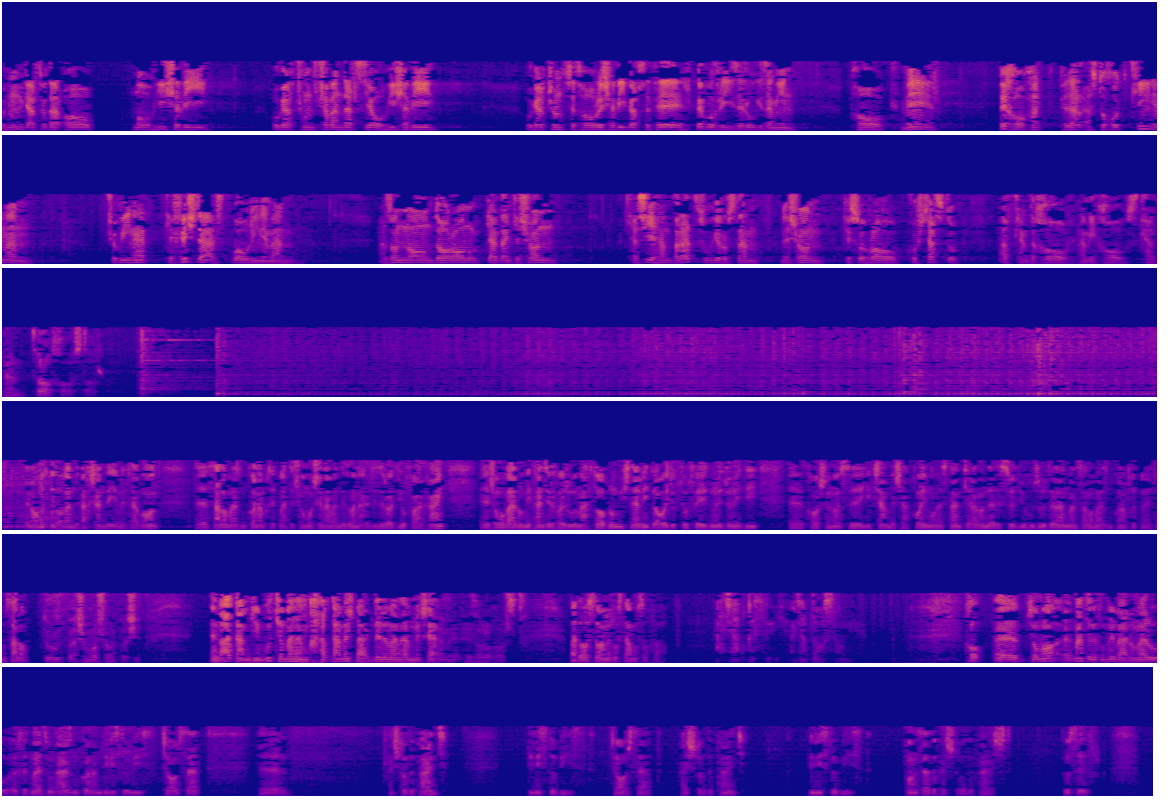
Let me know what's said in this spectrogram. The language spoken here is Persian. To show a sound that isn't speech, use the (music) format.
کنون گر تو در آب ماهی شوی وگر چون شبن در سیاهی شوی وگر چون ستاره شوی بر ستر ببری ز روی زمین. پاک مهر بخواهد پدر از تو خود کین من چو بیند که خشت است بالین من. از آن نام داران و گردنکشان کسی هم برد سوی رستم نشان. که سهراب کشتست و از کند خار همی خواست کردن تو را خواستار. بخشنده مهربان سلام عرض می‌کنم خدمت شما شنوندگان عزیز رادیو فرهنگ. شما برنامه پنجره های روی محتاب رو میشنوید و آقای دکتر فریدون جنیدی کارشناس یک شنبه شبهای ما هستند که الان در استودیو حضور دارند. من سلام عرض می‌کنم خدمتتون. سلام. درود بر شما شاد باشید. انقدر غمگین بود که منم (laughs) غمش بر دل من هم نشست. هزار و داستان رستم و سهراب. شما من تلفن های برنامه رو خدمتتون عرض می‌کنم. 220 400 85 220 400 85 220 588 دو صفر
